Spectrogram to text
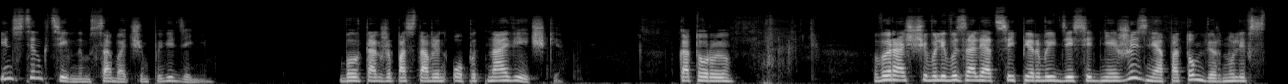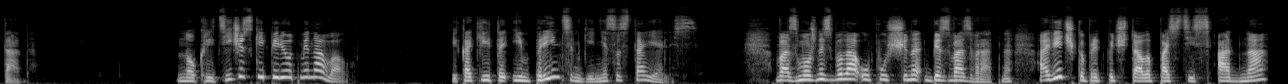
инстинктивным собачьим поведением. Был также поставлен опыт на овечке, которую выращивали в изоляции первые 10 дней жизни, а потом вернули в стадо. Но критический период миновал и какие-то импринтинги не состоялись. Возможность была упущена безвозвратно. Овечка предпочитала пастись одна,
